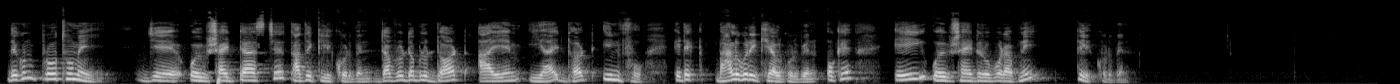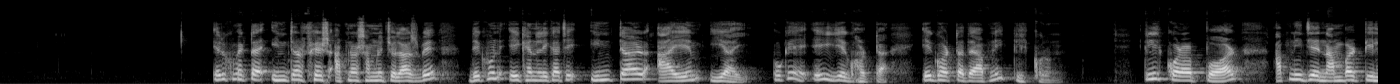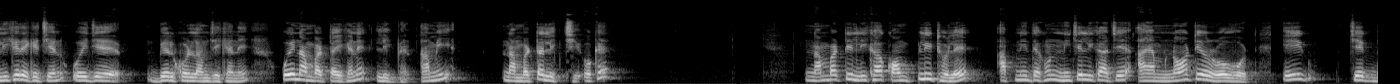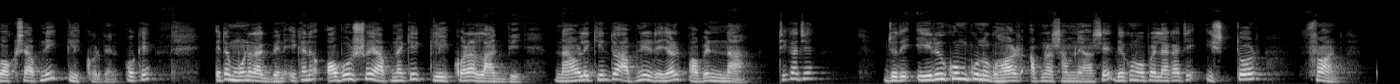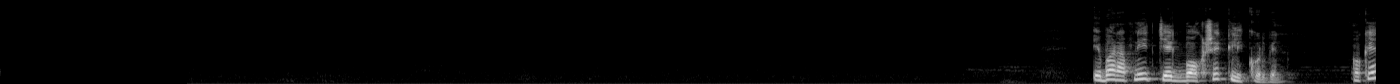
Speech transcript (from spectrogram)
দেখুন, প্রথমেই যে ওয়েবসাইটটা আসছে, তাতে ক্লিক করবেন। W W dot I M IMEI dot info এটা ভালো করে খেয়াল করবেন ওকে এই ওয়েবসাইটের ওপর আপনি ক্লিক করবেন। এরকম একটা ইন্টারফেস আপনার সামনে চলে আসবে। দেখুন, এইখানে লেখা আছে ইন্টার আইএম ইআই ওকে এই যে ঘরটা, এই ঘরটাতে আপনি ক্লিক করুন। ক্লিক করার পর আপনি যে নাম্বারটি লিখে রেখেছেন, ওই যে বের করলাম যেখানে, ওই নাম্বারটা এখানে লিখবেন। আমি নাম্বারটা লিখছি ওকে নাম্বারটি লেখা কমপ্লিট হলে আপনি দেখুন, নিচে লেখা আছে I am not a robot এই চেক বক্সে আপনি ক্লিক করবেন ওকে এটা মনে রাখবেন, এখানে অবশ্যই আপনাকে ক্লিক করা লাগবে, না হলে কিন্তু আপনি রেজাল্ট পাবেন না, ঠিক আছে? যদি এরকম কোনো ঘর আপনার সামনে আসে, দেখুন, ওপরে লেখা আছে স্টোর ফ্রন্ট এবার আপনি চেক বক্সে ক্লিক করবেন ওকে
